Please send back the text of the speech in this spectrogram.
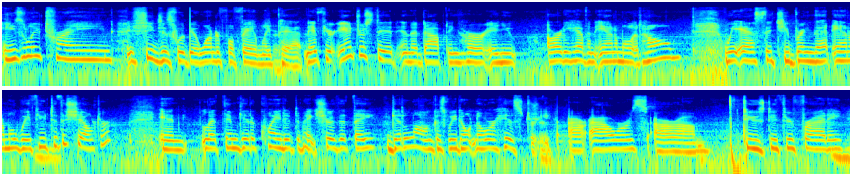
easily trained. She just would be a wonderful family pet. And if you're interested in adopting her and you already have an animal at home, we ask that you bring that animal with you to the shelter and let them get acquainted to make sure that they get along because we don't know her history. Our hours are um, Tuesday through Friday, Mm-hmm.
